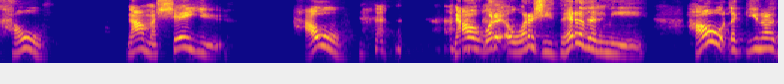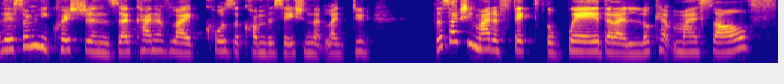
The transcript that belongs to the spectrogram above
how now I'm gonna share you. How now? What? What if she's better than me? How? Like you know, there's so many questions that kind of like cause the conversation that like, dude, this actually might affect the way that I look at myself.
